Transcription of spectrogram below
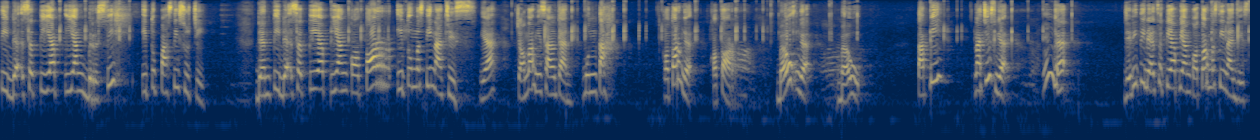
tidak setiap yang bersih itu pasti suci. Dan tidak setiap yang kotor itu mesti najis, ya. Contoh misalkan muntah. Kotor nggak? Kotor. Bau nggak? Bau. Tapi najis nggak? Enggak. Jadi tidak setiap yang kotor mesti najis.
